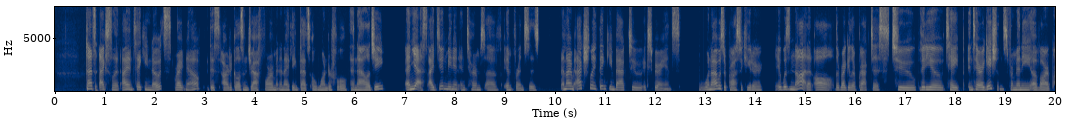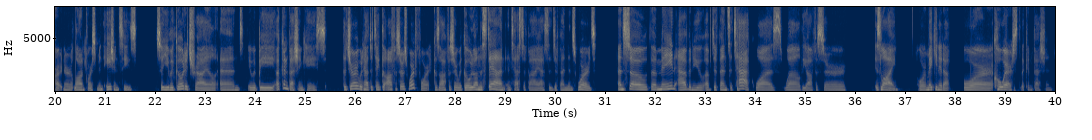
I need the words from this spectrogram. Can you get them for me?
That's excellent. I am taking notes right now. This article is in draft form, and I think that's a wonderful analogy. And yes, I did mean it in terms of inferences. And I'm actually thinking back to experience. When I was a prosecutor, it was not at all the regular practice to videotape interrogations for many of our partner law enforcement agencies. So you would go to trial and it would be a confession case. The jury would have to take the officer's word for it because the officer would go on the stand and testify as the defendant's words. And so the main avenue of defense attack was well, the officer is lying or making it up or coerced the confession.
